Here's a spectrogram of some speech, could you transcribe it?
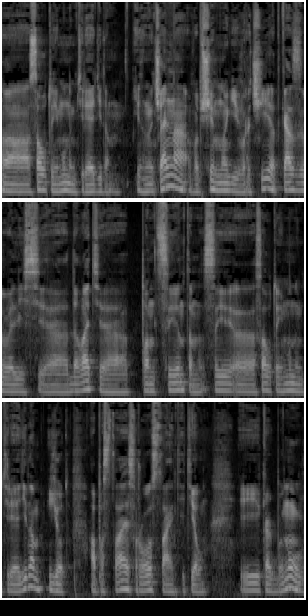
э, с аутоиммунным тиреоидом? Изначально вообще многие врачи отказывались э, давать э, пациентам с, э, с аутоиммунным тиреоидом йод, опасаясь роста антител. И как бы, ну,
